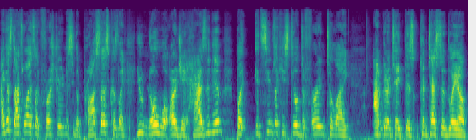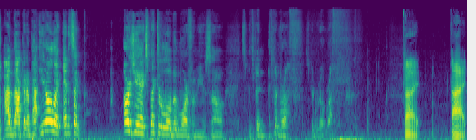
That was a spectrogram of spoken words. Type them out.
I guess that's why it's like frustrating to see the process because, like, you know what RJ has in him, but it seems like he's still deferring to, like, I'm gonna take this contested layup. I'm not gonna pass. You know, like, and it's like, RJ, I expected a little bit more from you. So it's, it's been it's been rough. It's been real rough. All right, all right.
